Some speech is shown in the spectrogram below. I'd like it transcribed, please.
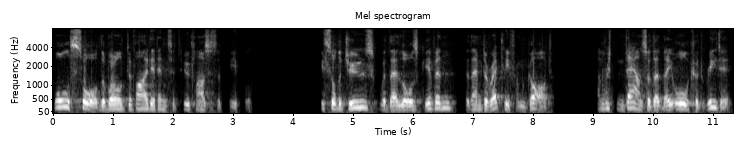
Paul saw the world divided into two classes of people he saw the Jews with their laws given to them directly from God and written down so that they all could read it,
